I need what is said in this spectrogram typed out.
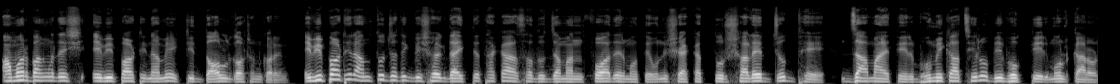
আমার বাংলাদেশ এবি পার্টি নামে একটি দল গঠন করেন। এবি পার্টির আন্তর্জাতিক বিষয়ক দায়িত্বে থাকা আসাদুজ্জামান ফোয়াদের মতে উনিশশো একাত্তর সালের যুদ্ধে জামায়াতের ভূমিকা ছিল বিভক্তির মূল কারণ।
